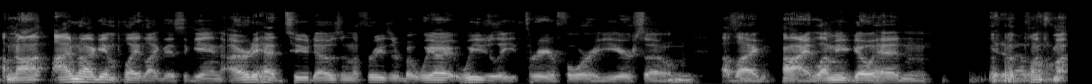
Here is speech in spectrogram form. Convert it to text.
I'm not I'm not getting played like this again. I already had two does in the freezer, but we we usually eat three or four a year. So mm-hmm. I was like, all right, let me go ahead and punch my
